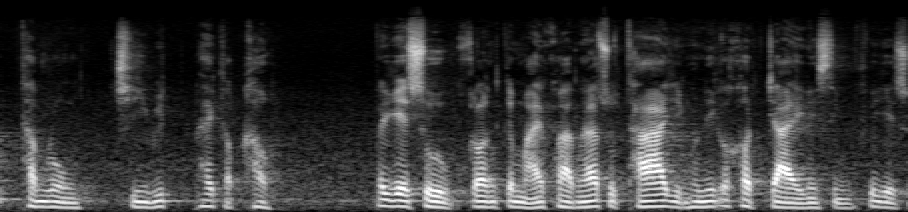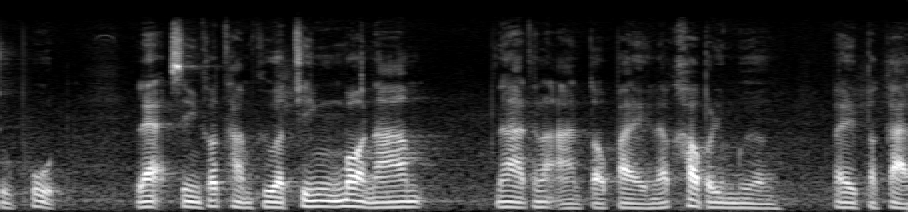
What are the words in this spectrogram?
ำทำรงชีวิตให้กับเขา พระเยซูกำลังจะหมายความนะสุดท้ายหญิงคนนี้ก็เข้าใจในสิ่งที่พระเยซูพูด และสิ่งเขาทำคือว่าทิ้งหม้อน้ำนะถ้าเราอ่านต่อไปแล้วเข้าไปในเมือง ไปประกาศ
